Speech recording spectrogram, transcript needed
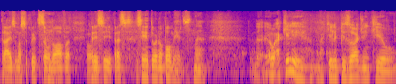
traz uma superstição nova para esse, pra esse retorno ao Palmeiras. É. Eu- aquele, aquele episódio em que eu,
